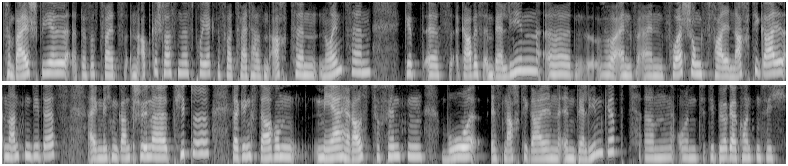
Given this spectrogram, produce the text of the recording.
Zum Beispiel, das ist zwar jetzt ein abgeschlossenes Projekt, das war 2018, 19, gibt es, gab es in Berlin äh, so ein, ein Forschungsfall Nachtigall, nannten die das. Eigentlich ein ganz schöner Titel. Da ging es darum, mehr herauszufinden, wo es Nachtigallen in Berlin gibt. Ähm, und die Bürger konnten sich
